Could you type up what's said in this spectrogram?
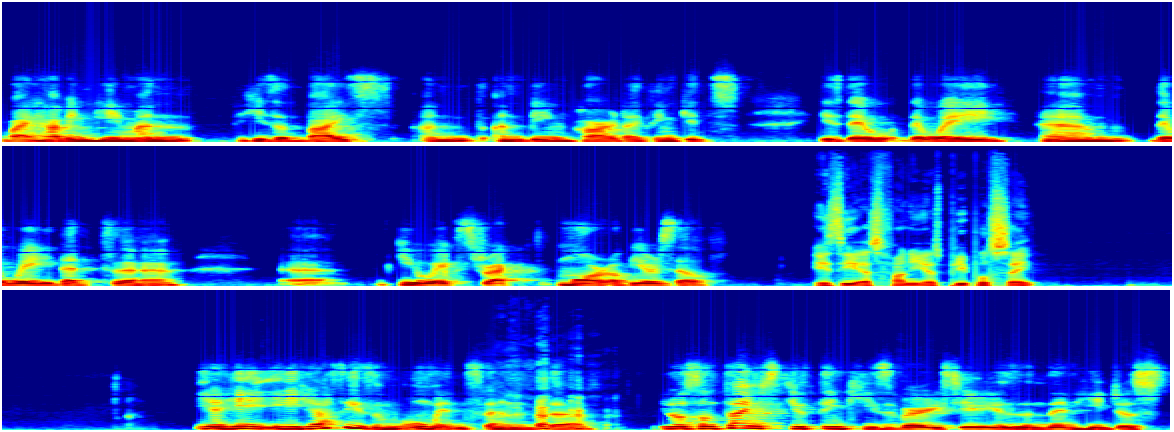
by having him and his advice and and being hard. I think it's is the the way um, the way that uh, uh, you extract more of yourself. Is he as funny as people say? Yeah, he he has his moments, and uh, you know sometimes you think he's very serious, and then he just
